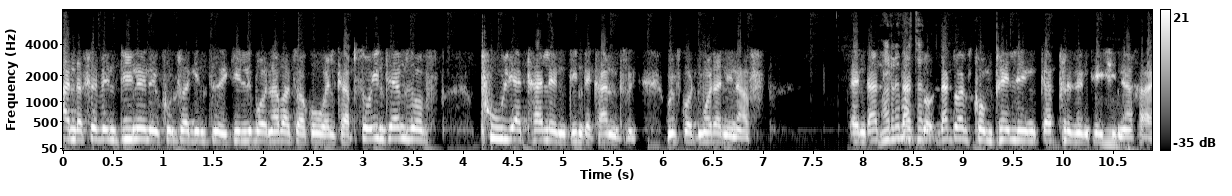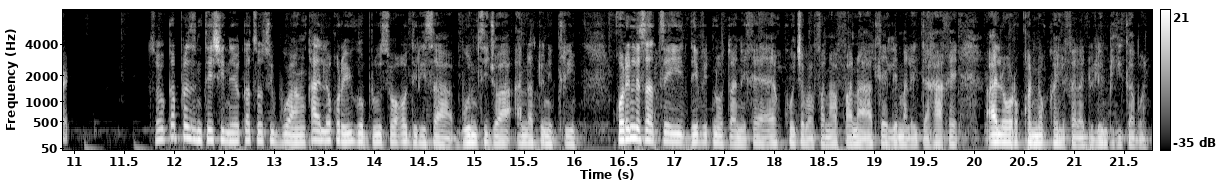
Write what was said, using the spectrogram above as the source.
Under 17 and they could against the World Cup. So in terms of pool talent in the country we've got more than enough and that, that, that was compelling presentation ya gae so ka presentation eo ka tse se buang ga e le gore Hugo Bruce wa go dirisa bontsi jwa under 23 goreng le sa tsei David Notwane ge a coacha bafana fana a tle le malaita gage a le gore kgonne go kgwelefela di Olympic ka bone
